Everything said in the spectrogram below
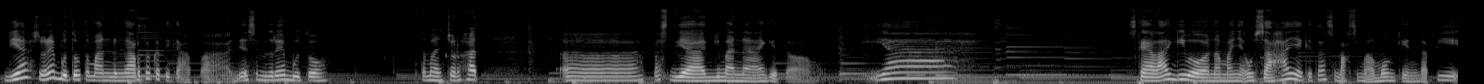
dia sebenarnya butuh teman dengar tuh ketika apa. Dia sebenarnya butuh teman curhat uh, pas dia gimana gitu. Ya sekali lagi bahwa namanya usaha ya kita semaksimal mungkin tapi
